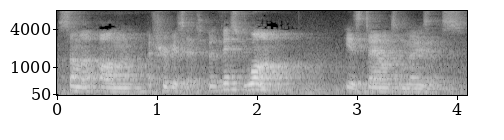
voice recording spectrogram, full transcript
some are unattributed. But this one is down to Moses.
